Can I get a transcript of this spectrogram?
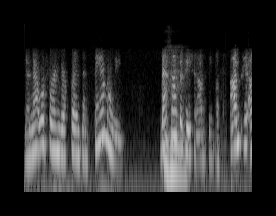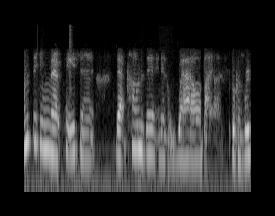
They're not referring their friends and family. That's mm-hmm. not the patient I'm seeking. I'm I'm seeking that patient that comes in and is wowed by us because we're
